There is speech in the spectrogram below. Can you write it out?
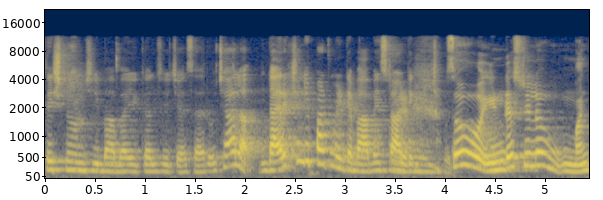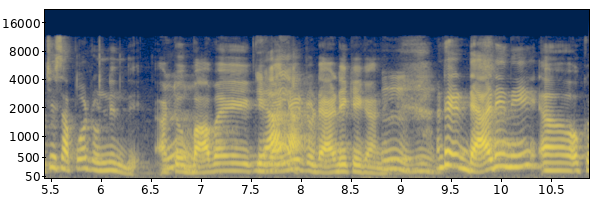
కృష్ణవంశీ బాబాయ్ కలిసి చేశారు. చాలా. డైరెక్షన్ డిపార్ట్మెంటే బాబాయ్ స్టార్టింగ్ నుంచి. సో ఇండస్ట్రీలో మంచి సపోర్ట్ ఉండింది. అటు బాబాయ్కి కానీ ఇటు డాడీకి కానీ. అంటే డాడీని ఒక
